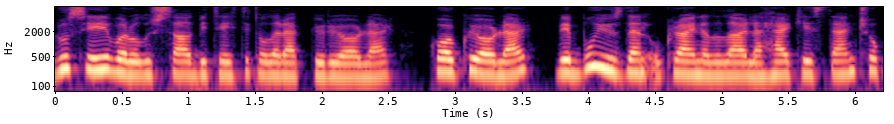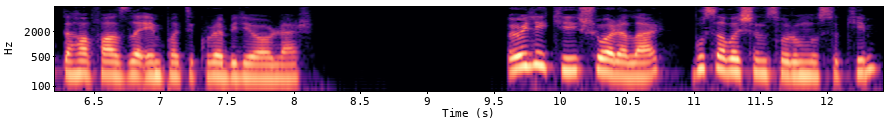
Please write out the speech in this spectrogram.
Rusya'yı varoluşsal bir tehdit olarak görüyorlar, korkuyorlar ve bu yüzden Ukraynalılarla herkesten çok daha fazla empati kurabiliyorlar. Öyle ki şu aralar, bu savaşın sorumlusu kim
